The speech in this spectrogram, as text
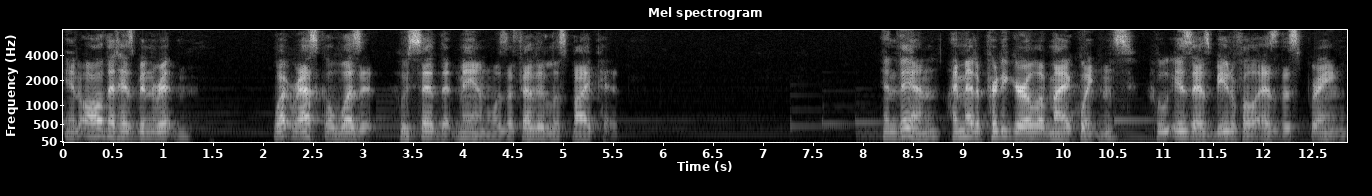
And all that has been written! What rascal was it who said that man was a featherless biped? And then I met a pretty girl of my acquaintance, who is as beautiful as the spring,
